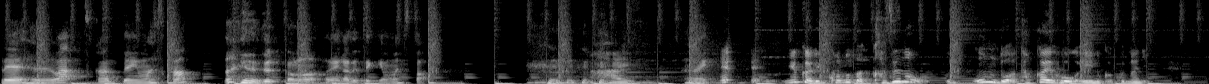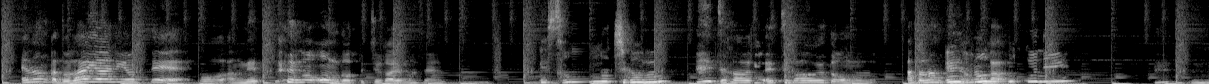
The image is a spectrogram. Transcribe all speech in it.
冷風は使っていますか？という10個の問いが出てきました。はい。はい。え、えゆかり、このさ、風の温度は高い方がいいのか、これ何？えなんかドライヤーによってこうあの熱風の温度って違いません？え、そんな違う？え違うえ違うと思うあとなんかえ、本なんか、当に？うん、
